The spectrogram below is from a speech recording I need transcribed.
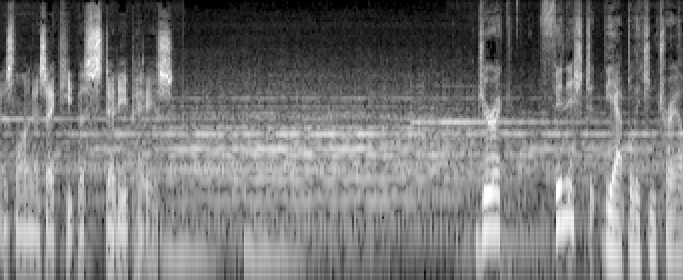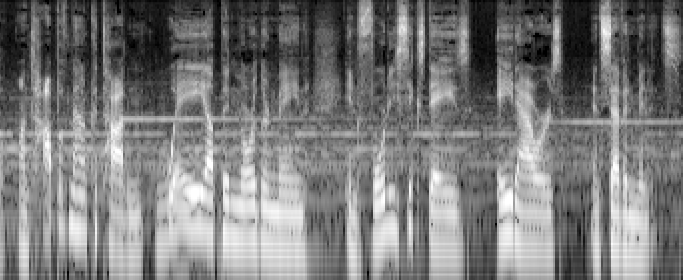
as long as I keep a steady pace. Jurek finished the Appalachian Trail on top of Mount Katahdin, way up in northern Maine, in 46 days, 8 hours, and 7 minutes.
